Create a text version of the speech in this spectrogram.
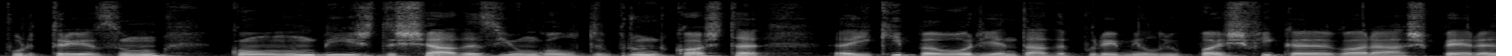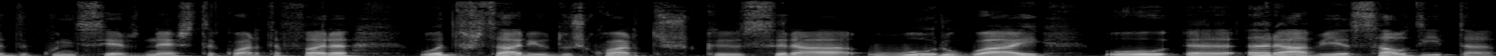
por 3-1 com um bis de Chadas e um gol de Bruno Costa. A equipa orientada por Emílio Peixe fica agora à espera de conhecer nesta quarta-feira o adversário dos quartos, que será o Uruguai ou a Arábia Saudita.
